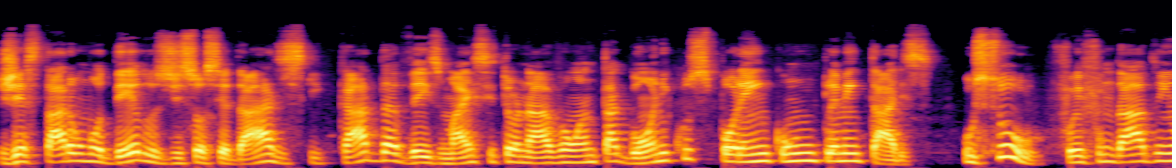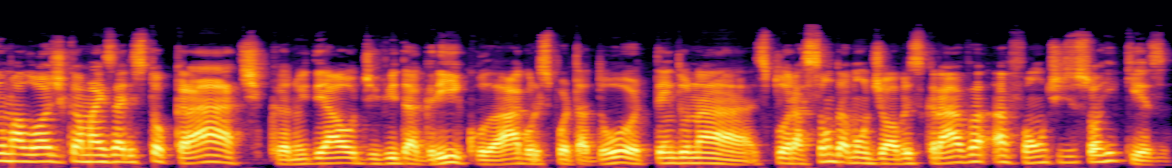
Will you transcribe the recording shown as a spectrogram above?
gestaram modelos de sociedades que cada vez mais se tornavam antagônicos, porém complementares. O Sul foi fundado em uma lógica mais aristocrática, no ideal de vida agrícola, agroexportador, tendo na exploração da mão de obra escrava a fonte de sua riqueza.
